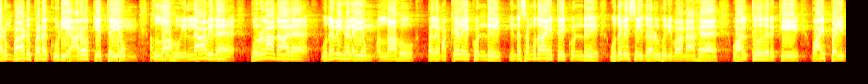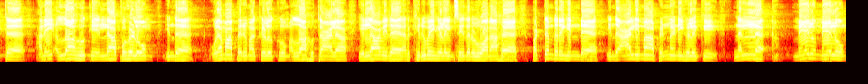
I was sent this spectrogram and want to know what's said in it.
அரும்பாடுபடக்கூடிய ஆரோக்கியத்தையும் அல்லாஹு எல்லாவித பொருளாதார உதவிகளையும் அல்லாஹு பல மக்களை கொண்டு இந்த சமுதாயத்தை கொண்டு உதவி செய்து அருள் புரிவானாக. வாழ்த்துவதற்கு வாய்ப்பளித்த அனை அல்லாஹுக்கு எல்லா புகழும் இந்த உலமா பெருமக்களுக்கும் அல்லாஹு தாலா எல்லாவித கிருவைகளையும் செய்தருள்வானாக. பட்டம் பெறுகின்ற இந்த ஆலிமா பெண்மணிகளுக்கு நல்ல மேலும் மேலும்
